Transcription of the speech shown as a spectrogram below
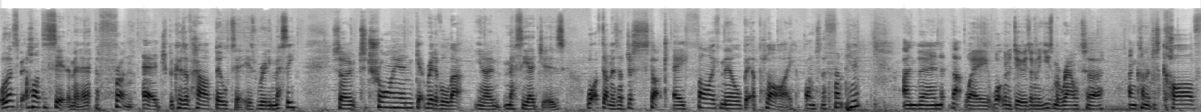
Although it's a bit hard to see at the minute, the front edge, because of how I've built it, is really messy. So to try and get rid of all that, you know, messy edges, what I've done is I've just stuck a 5mm bit of ply onto the front here. And then that way, what I'm going to do is I'm going to use my router and kind of just carve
